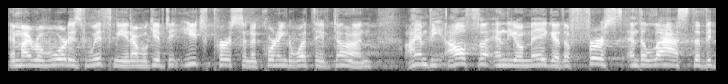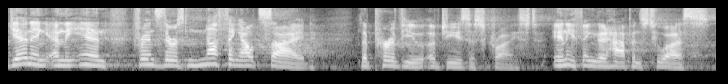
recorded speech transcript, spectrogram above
and my reward is with me, and I will give to each person according to what they've done. I am the Alpha and the Omega, the first and the last, the beginning and the end. Friends, there is nothing outside the purview of Jesus Christ. Anything that happens to us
